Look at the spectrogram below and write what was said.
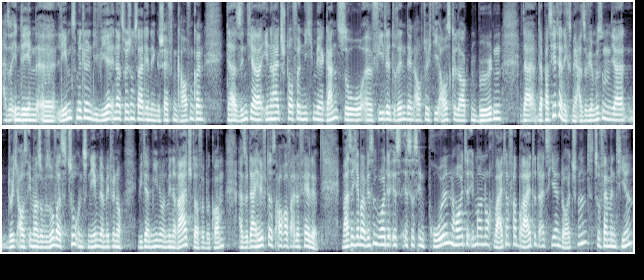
Also in den äh, Lebensmitteln, die wir in der Zwischenzeit in den Geschäften kaufen können, da sind ja Inhaltsstoffe nicht mehr ganz so äh, viele drin, denn auch durch die ausgelaugten Böden, da, da passiert ja nichts mehr. Also wir müssen ja durchaus immer sowieso was zu uns nehmen, damit wir noch Vitamine und Mineralstoffe bekommen. Also da hilft das auch auf alle Fälle. Was ich aber wissen wollte, ist, ist es in Polen heute immer noch weiter verbreitet als hier in Deutschland zu fermentieren?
